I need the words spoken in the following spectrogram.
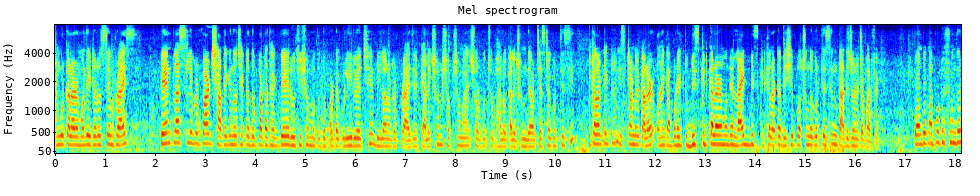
আঙ্গুর কালারের মধ্যে, এটারও সেম প্রাইস পেন প্লাস স্লিপের পার্ট সাথে কিন্তু হচ্ছে একটা দোপাট্টা থাকবে, রুচিসম্মত দোপাট্টাগুলি রয়েছে। বিলানাটার প্রাইজের কালেকশন সবসময় সর্বোচ্চ ভালো কালেকশন দেওয়ার চেষ্টা করতেছি। এই কালারটা একটু স্ট্যান্ডার্ড কালার অনেক কাপড়ে একটু বিস্কিট কালারের মধ্যে লাইট বিস্কিট কালারটা বেশি পছন্দ করতেছেন, তাদের জন্য এটা পারফেক্ট প্যান্টের কাপড়টা সুন্দর।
